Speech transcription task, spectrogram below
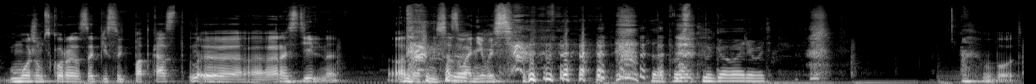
можем скоро записывать подкаст э, раздельно, а даже не созваниваясь. Да, просто наговаривать. Вот.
